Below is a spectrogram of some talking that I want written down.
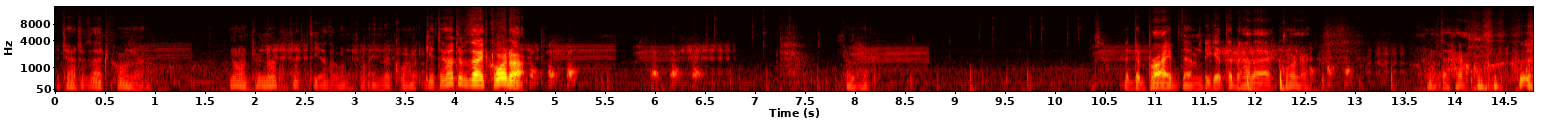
Get out of that corner. No, do not let the other one go in the corner. Get out of that corner! Come here. Had to bribe them to get them out of that corner. What the hell?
